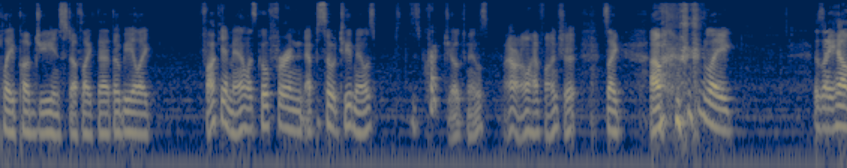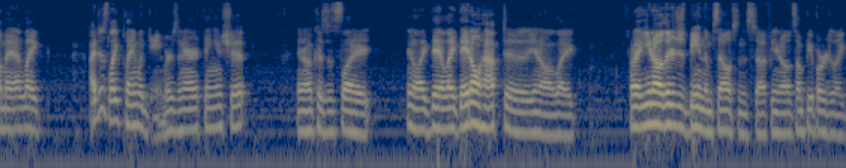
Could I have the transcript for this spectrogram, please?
play PUBG and stuff like that, they'll be like, "Fuck it, man, let's go for an episode two, man. Let's crack jokes, man. Let's, I don't know, have fun, shit. It's like, um, like, it's like hell, man. Like, I just like playing with gamers and everything and shit, you know, because it's like, you know, like they like they don't have to, you know, like, like you know, they're just being themselves and stuff. You know, some people are just like,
